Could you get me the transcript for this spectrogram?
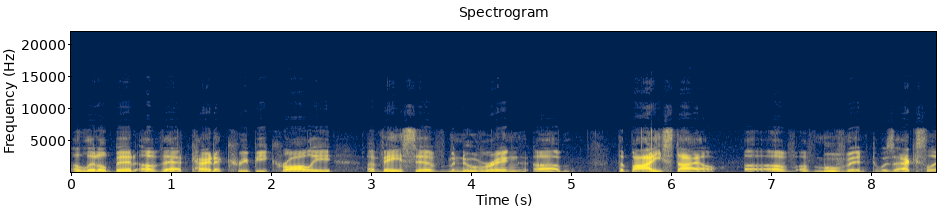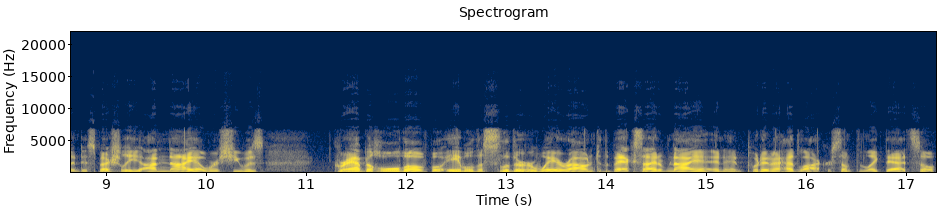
A little bit of that kind of creepy, crawly, evasive maneuvering. Um, the body style uh, of of movement was excellent, especially on Nia, where she was grabbed a hold of, but able to slither her way around to the backside of Nia and, and put in a headlock or something like that. So,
